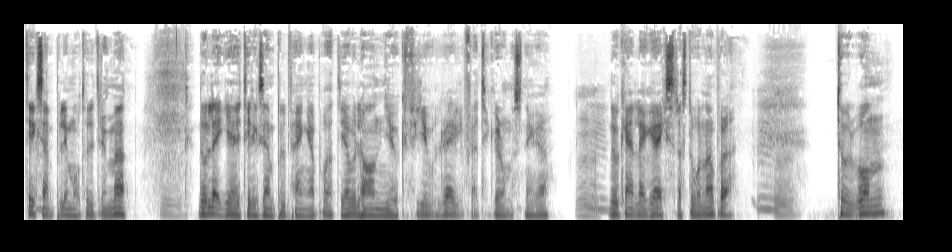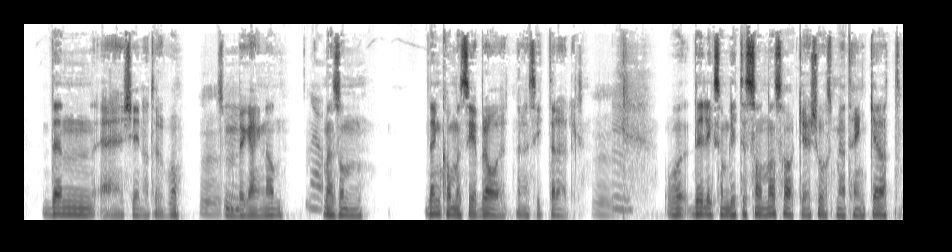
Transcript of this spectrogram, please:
Till exempel i motorutrymmet. Då lägger jag till exempel pengar på att jag vill ha en mjuk fuel rail för jag tycker de är snygga. Då kan jag lägga extra stålarna på det. Turbon, den är en Kina-turbo som är begagnad. Ja. Men som, den kommer se bra ut när den sitter där. Liksom. Och det är liksom lite sådana saker så som jag tänker att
